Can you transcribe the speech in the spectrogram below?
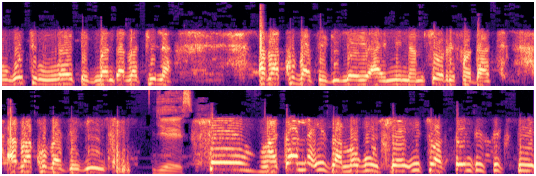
ukuthi ngincede kubantu abaphila abakhubazekileyo. I mean i'm sorry for that. Abakhubazekile. Yes. So ngaqala izama okuhle. It was 2016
